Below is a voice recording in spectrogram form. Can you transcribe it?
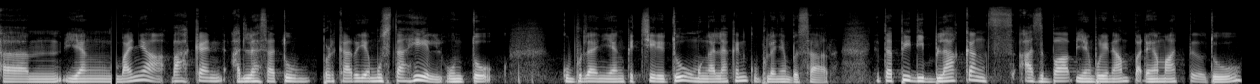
um, yang banyak bahkan adalah satu perkara yang mustahil untuk kumpulan yang kecil itu mengalahkan kumpulan yang besar. Tetapi di belakang asbab yang boleh nampak dengan mata tu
